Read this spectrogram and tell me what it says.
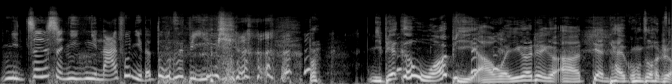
你真是你你拿出你的肚子比一比，不是你别跟我比啊，我一个这个啊电台工作者，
